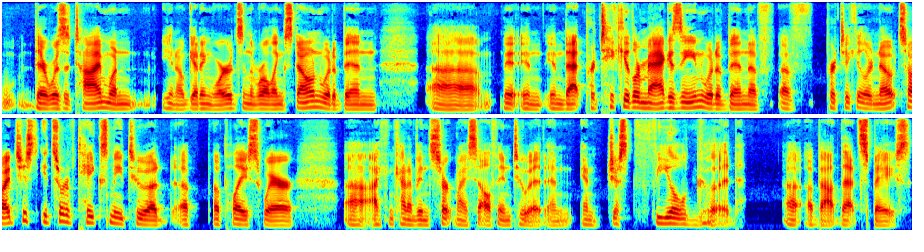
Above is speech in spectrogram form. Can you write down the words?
there was a time when you know getting words in the Rolling Stone would have been um, in in that particular magazine would have been of of particular note. So it just it sort of takes me to a a, a place where uh, I can kind of insert myself into it and and just feel good uh, about that space.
